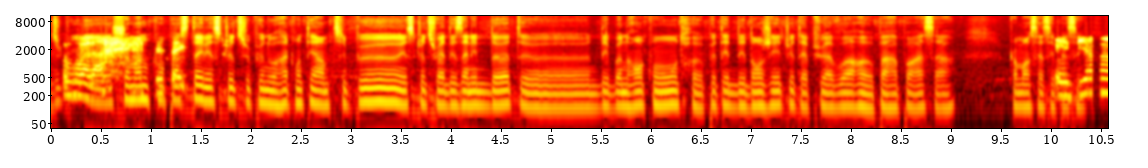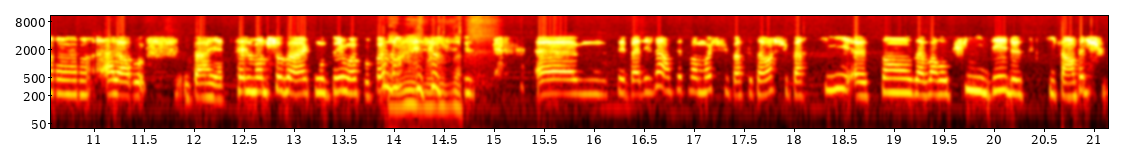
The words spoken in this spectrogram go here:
Du coup, voilà. le chemin de Compostelle, est-ce que tu peux nous raconter un petit peu Est-ce que tu as des anecdotes, euh, des bonnes rencontres, peut-être des dangers que tu as pu avoir euh, par rapport à ça? Comment ça s'est eh passé? Eh bien, alors, bah, il y a tellement de choses à raconter, moi, faut pas ah oui, euh, c'est pas déjà, en fait, moi, moi, je suis partie, savoir, je suis partie euh, sans avoir aucune idée de ce qui, enfin, en fait, je suis,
